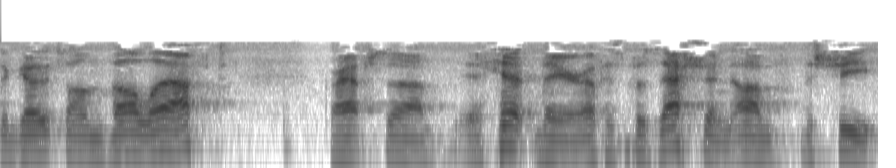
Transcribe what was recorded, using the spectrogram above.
the goats on the left. Perhaps uh, a hint there of his possession of the sheep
